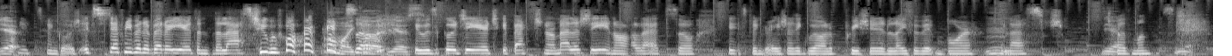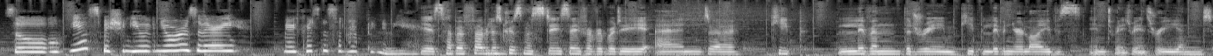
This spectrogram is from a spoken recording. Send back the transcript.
Yeah, it's been good. It's definitely been a better year than the last two before. Oh my so god, yes. It was a good year to get back to normality and all that. So it's been great. I think we all appreciated life a bit more mm. the last yeah. 12 months. Yeah. So, yes, wishing you and yours a very Merry Christmas and Happy New Year. Yes, have a fabulous Christmas. Stay safe, everybody, and uh, keep living the dream. Keep living your lives in 2023 and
